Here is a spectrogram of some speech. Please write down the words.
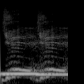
Yeah, yeah.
